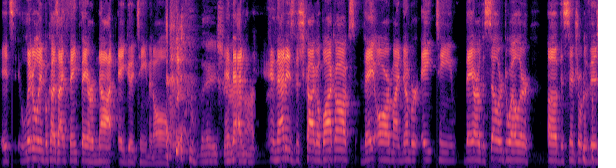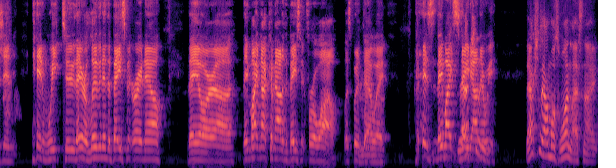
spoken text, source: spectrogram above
It's literally because I think they are not a good team at all. they sure and that are not. and that is the Chicago Blackhawks. They are my number eight team. They are the cellar dweller of the Central Division in week two. They are living in the basement right now. They are uh, they might not come out of the basement for a while. Let's put it that way. they might stay down there. We, They actually almost won last night.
